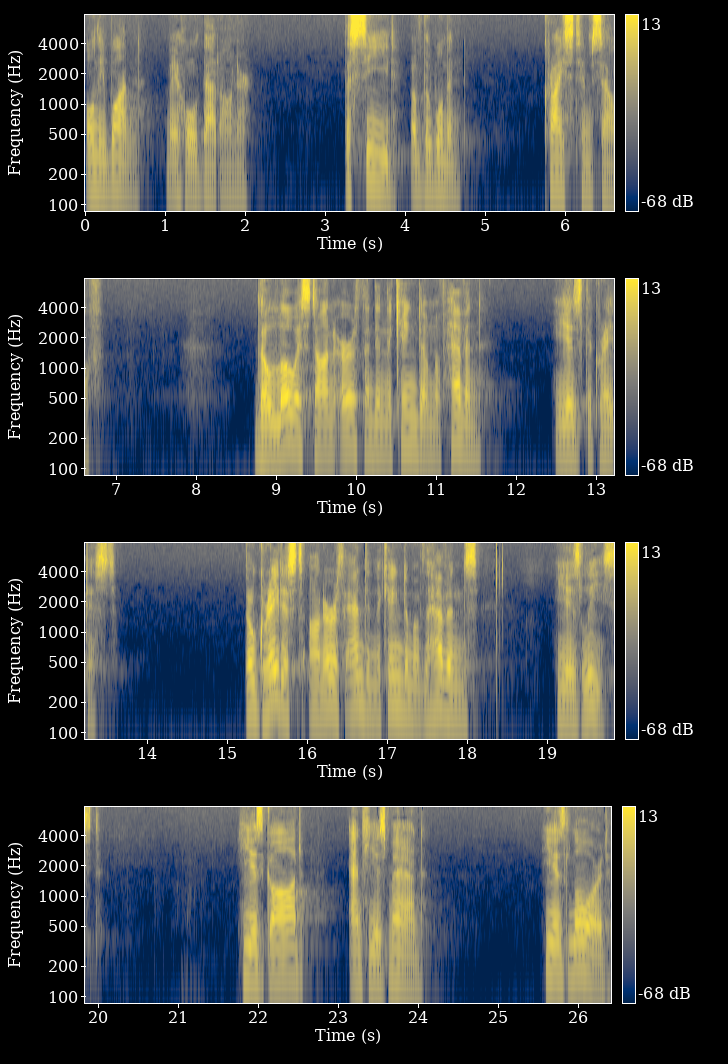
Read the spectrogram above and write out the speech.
Only one may hold that honor the seed of the woman, Christ Himself. Though lowest on earth and in the kingdom of heaven, he is the greatest. Though greatest on earth and in the kingdom of the heavens, he is least. He is God and he is man. He is Lord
